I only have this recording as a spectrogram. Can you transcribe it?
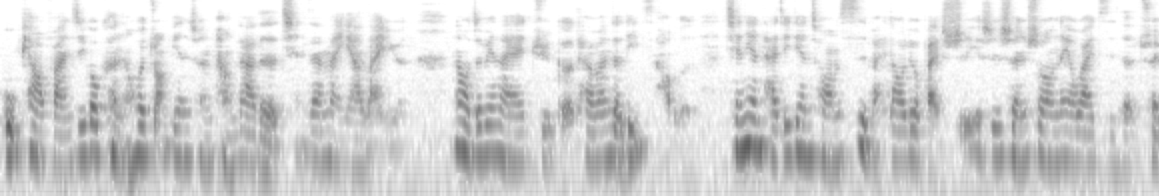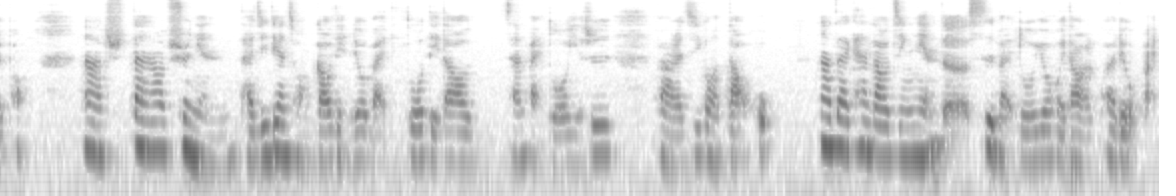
股票法人机构可能会转变成庞大的潜在卖压来源。那我这边来举个台湾的例子好了。前年台积电从四百到六百时，也是深受内外资的吹捧。那但到去年台积电从高点六百多跌到三百多，也是法人机构的到货。那再看到今年的四百多又回到了快六百，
